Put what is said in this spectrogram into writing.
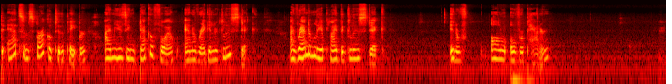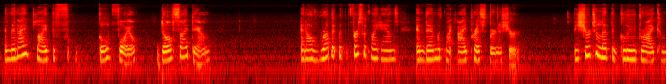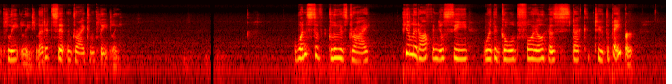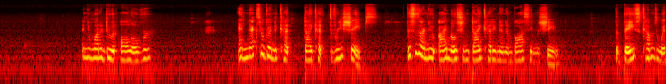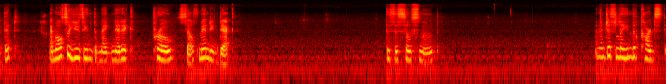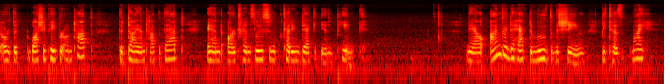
To add some sparkle to the paper, I'm using deco foil and a regular glue stick. I randomly applied the glue stick in a all over pattern. And then I applied the gold foil dull side down and I'll rub it with first with my hands and then with my iPress burnisher. Be sure to let the glue dry completely. Let it sit and dry completely. Once the glue is dry, peel it off and you'll see where the gold foil has stuck to the paper. And you want to do it all over. And next we're going to cut die cut three shapes. This is our new iMotion die cutting and embossing machine. The base comes with it. I'm also using the Magnetic Pro self-mending deck. This is so smooth. And I'm just laying the cards or the washi paper on top, the die on top of that, and our translucent cutting deck in pink. Now I'm going to have to move the machine because my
